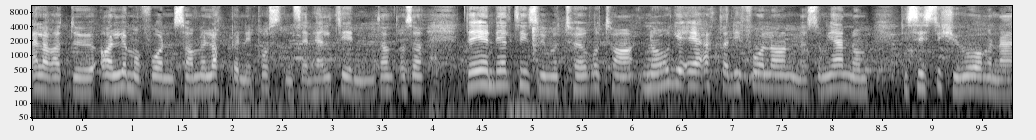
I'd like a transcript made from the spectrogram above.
Eller at du, alle må få den samme lappen i posten sin hele tiden. Altså, det er en del ting som vi må tørre å ta. Norge er et av de få landene som gjennom de siste 20 årene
